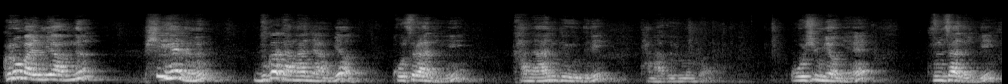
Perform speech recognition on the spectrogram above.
그로 말미암는 피해는 누가 당하냐면 고스란히 가나안 교인들이 당하고 있는 거예요. 50명의 군사들이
